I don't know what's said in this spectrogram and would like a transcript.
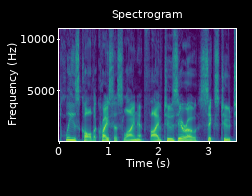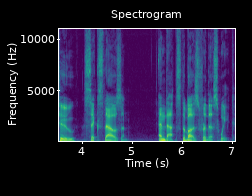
please call the crisis line at 520 622 6000. And that's the buzz for this week.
